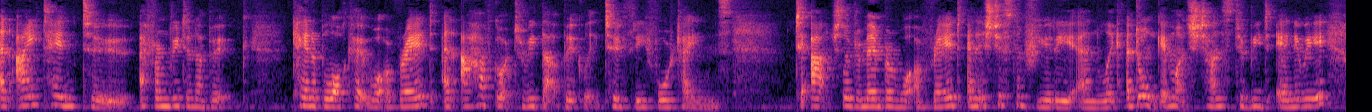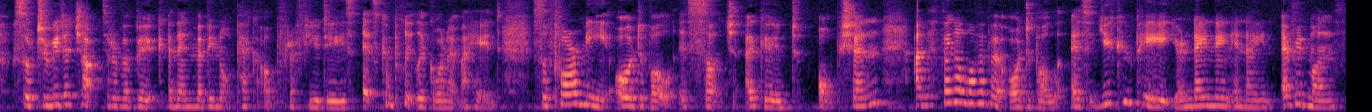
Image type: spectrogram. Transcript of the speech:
and I tend to, if I'm reading a book, kind of block out what I've read and I have got to read that book like two, three, four times to actually remember what I've read and it's just infuriating like I don't get much chance to read anyway. So to read a chapter of a book and then maybe not pick it up for a few days it's completely gone out my head. So for me Audible is such a good option. And the thing I love about Audible is you can pay your 9.99 every month.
